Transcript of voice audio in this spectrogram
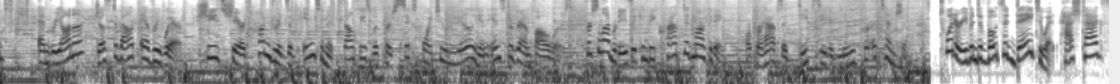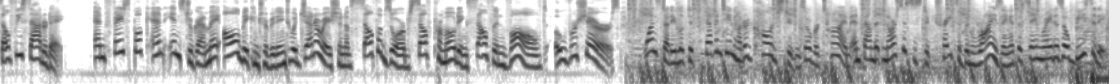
and Rihanna just about everywhere. She's shared hundreds of intimate selfies with her 6.2 million Instagram followers. For celebrities, it can be crafted marketing or perhaps a deep seated need for attention. Twitter even devotes a day to it. Hashtag Selfie Saturday. And Facebook and Instagram may all be contributing to a generation of self absorbed, self promoting, self involved oversharers. One study looked at 1,700 college students over time and found that narcissistic traits have been rising at the same rate as obesity.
